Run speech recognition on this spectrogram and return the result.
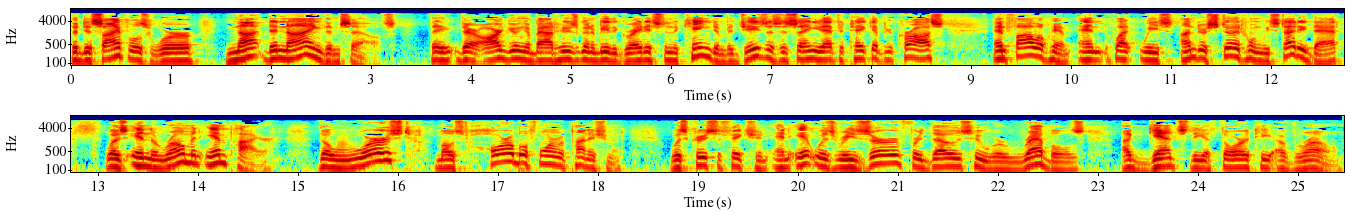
the disciples were not denying themselves. They, they're arguing about who's going to be the greatest in the kingdom, but Jesus is saying you have to take up your cross and follow him. And what we understood when we studied that was in the Roman Empire, the worst, most horrible form of punishment was crucifixion, and it was reserved for those who were rebels against the authority of Rome.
